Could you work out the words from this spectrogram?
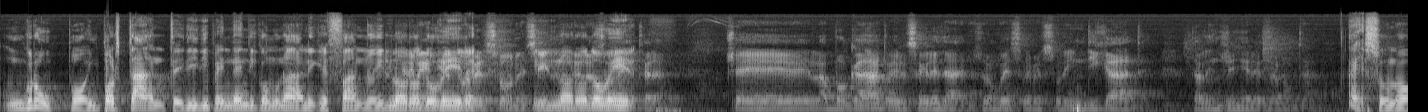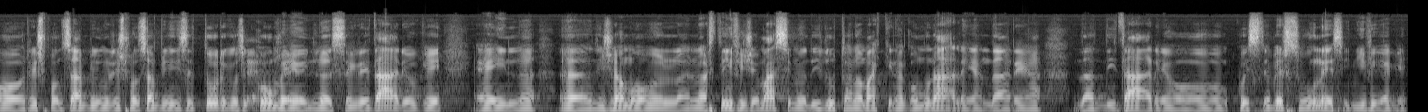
un gruppo importante di dipendenti comunali che fanno il loro dovere, persone, sì, il loro dovere c'è l'avvocato e il segretario, sono queste le persone indicate dall'ingegnere Tramontano. Eh, sono responsabili, un responsabile di settore, così come il segretario che è eh, diciamo, l'artefice massimo di tutta la macchina comunale andare a, ad additare oh, queste persone significa che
